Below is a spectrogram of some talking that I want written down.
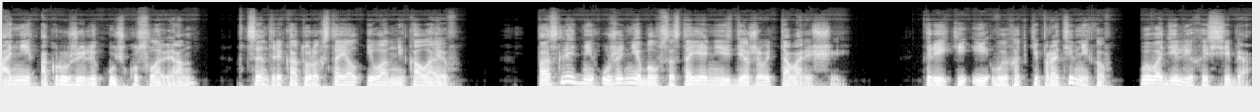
Они окружили кучку славян, в центре которых стоял Иван Николаев. Последний уже не был в состоянии сдерживать товарищей. Крики и выходки противников выводили их из себя.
